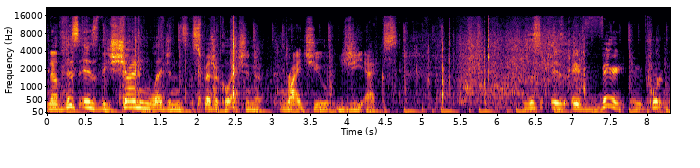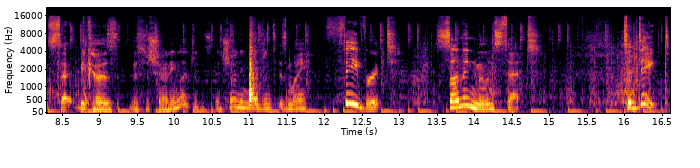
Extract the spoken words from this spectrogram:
Now this is the Shining Legends Special Collection Raichu GX this is a very important set because this is Shining Legends. And Shining Legends is my favorite Sun and Moon set to date.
